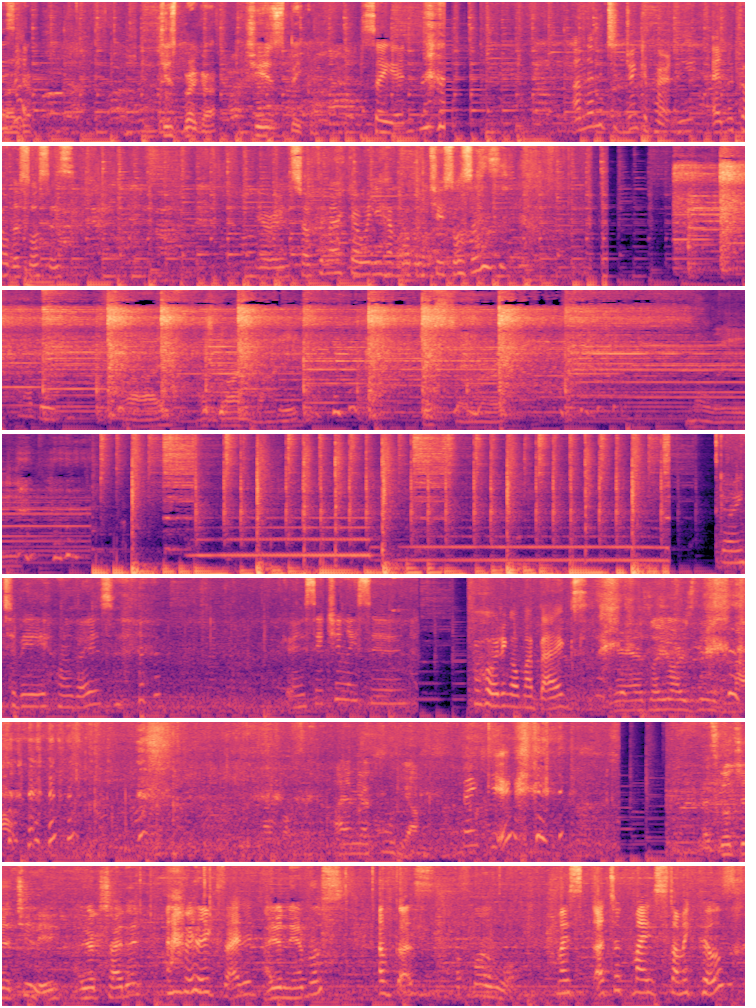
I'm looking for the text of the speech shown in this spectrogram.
Is Burger. Cheeseburger. Cheese bacon. So good. Unlimited drink apparently, and look at all the sauces. You're in South America when you have more than two sauces. Hi. How's it going, be one of those. going to see Chile soon. For holding all my bags. Yeah, so yours is now. I am your courier. Thank you. Let's go to Chile. Are you excited? I'm really excited. Are you nervous? Of course. Of course. what? My, s- I took my stomach pills.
